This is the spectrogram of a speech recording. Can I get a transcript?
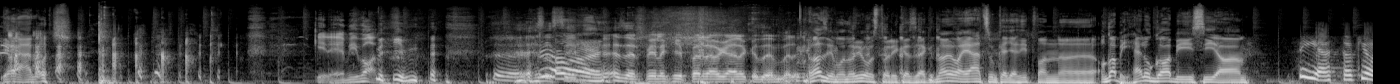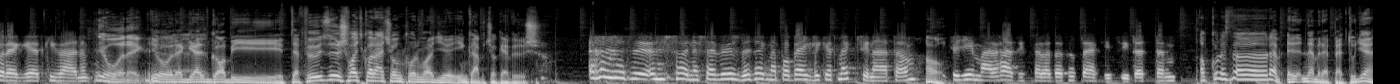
János. Kérem, mi van? Ez a szép. Ezerféleképpen reagálnak az emberek. Azért mondom, jó sztorik ezek. Na jó, játszunk egyet, itt van a Gabi. Hello Gabi, szia! Sziasztok, jó reggelt kívánok! Jó reggel. Jó reggelt, Gabi! Te főzős vagy karácsonykor, vagy inkább csak evős? Hát sajnos evős, de tegnap a beigliket megcsináltam, oh. úgyhogy én már a házi feladatot elkészítettem. Akkor ez rep- nem repett, ugye?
